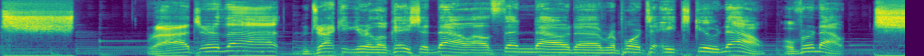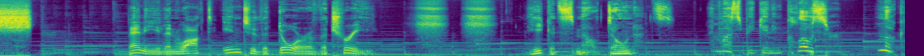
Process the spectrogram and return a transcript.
Shh! Roger that. I'm tracking your location now. I'll send out a report to HQ now. Over and out. Shh! Benny then walked into the door of the tree. He could smell donuts. I must be getting closer. Look,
